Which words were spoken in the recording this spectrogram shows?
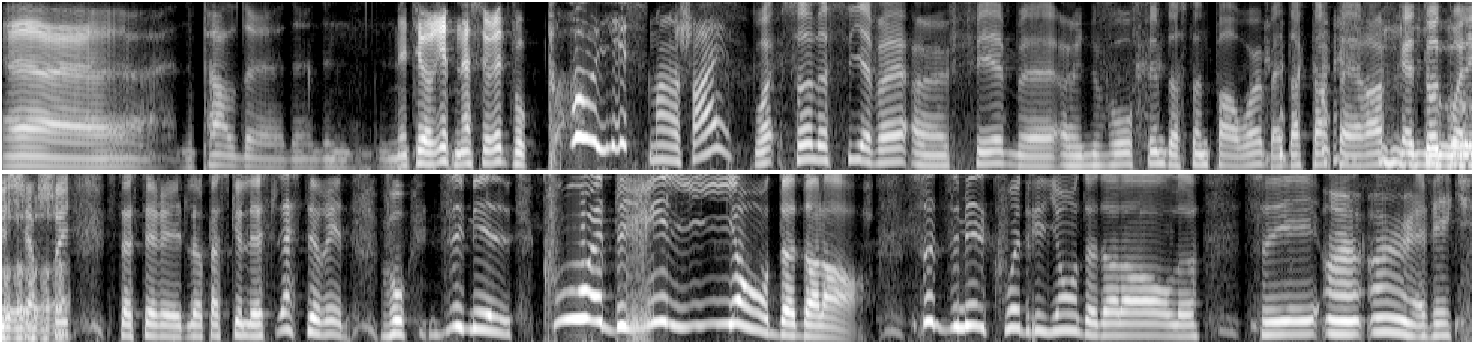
euh, nous parle d'une météorite, une astéroïde qui vaut colissement cher. Ouais, ça, là, s'il y avait un film, euh, un nouveau film d'Austin Power, ben Dr. Terreur ferait tout pour aller chercher cet astéroïde-là. Parce que l'astéroïde vaut 10 000 quadrillions de dollars. Ça, 10 000 quadrillions de dollars, là, c'est un 1 avec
